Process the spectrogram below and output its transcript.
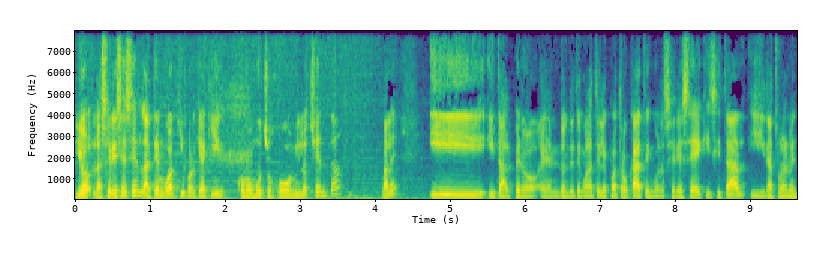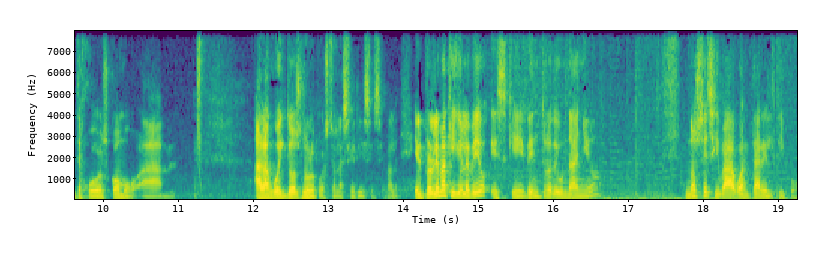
Yo la Series S la tengo aquí porque aquí, como mucho, juego 1080, ¿vale? Y, y tal, pero en donde tengo la tele 4K, tengo la Series X y tal, y naturalmente juegos como Alan Wake 2 no lo he puesto en la Series S, ¿vale? El problema que yo le veo es que dentro de un año no sé si va a aguantar el tipo.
